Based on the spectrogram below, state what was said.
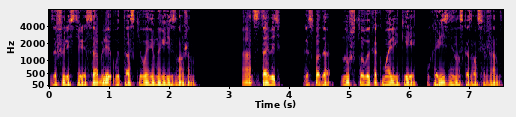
Зашелестели сабли, вытаскиваемые из ножен. «Отставить! Господа, ну что вы как маленькие!» — укоризненно сказал сержант.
